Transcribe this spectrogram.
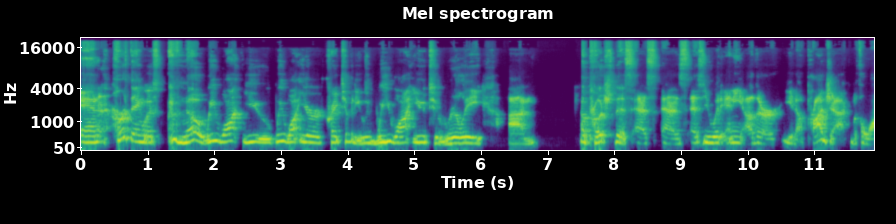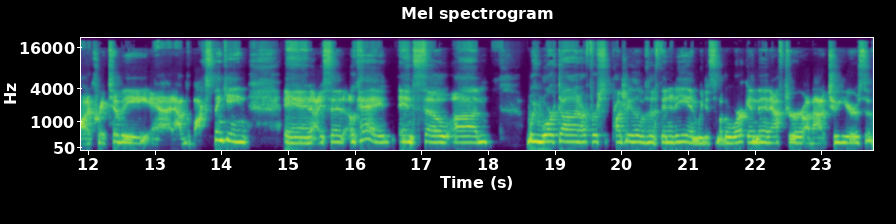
And her thing was, no, we want you, we want your creativity. We, we want you to really um, approach this as as as you would any other you know project with a lot of creativity and out of the box thinking. And i said okay. And so um, we worked on our first project that was affinity and we did some other work. And then after about two years of,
